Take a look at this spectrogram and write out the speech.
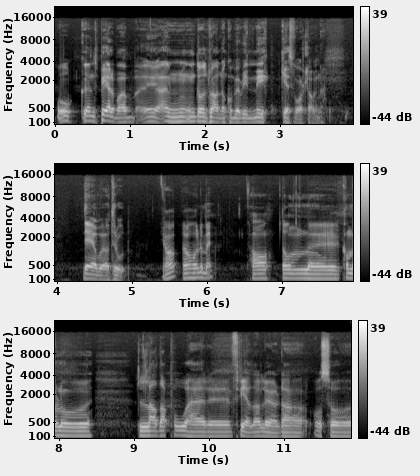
Och en spelbar, eh, då tror jag de kommer bli mycket svårslagna. Det är vad jag tror. Ja, jag håller med. Ja, de eh, kommer nog ladda på här fredag, lördag och så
